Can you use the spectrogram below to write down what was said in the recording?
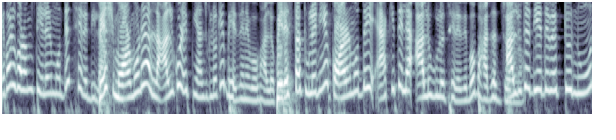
এবার গরম তেলের মধ্যে ছেড়ে দিলাম। বেশ মরমরে আর লাল করে পেঁয়াজগুলোকে ভেজে নেব ভালো বেরেস্তা তুলে নিয়ে কড়ার মধ্যে একই তেলে আলুগুলো ছেড়ে দেবো ভাজার জন্য। আলুতে দিয়ে দেবো একটু নুন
